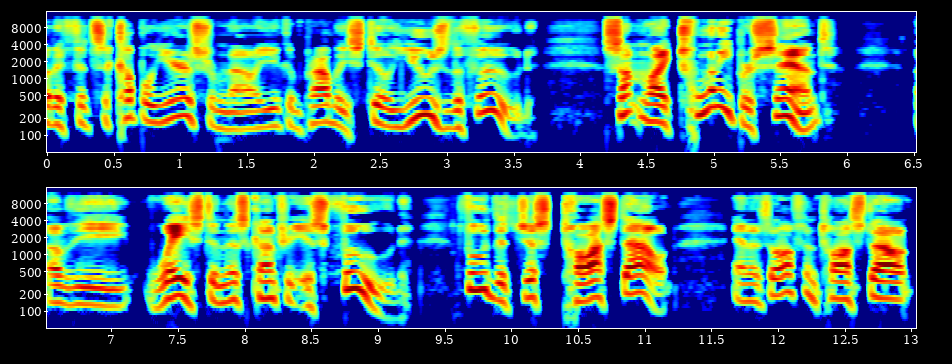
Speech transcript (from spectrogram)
But if it's a couple years from now, you can probably still use the food something like 20% of the waste in this country is food, food that's just tossed out. And it's often tossed out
